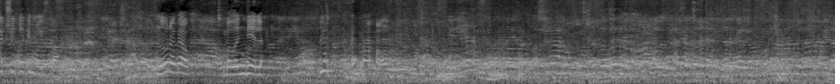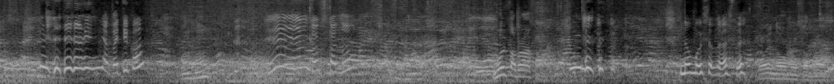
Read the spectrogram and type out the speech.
tik šitokį maistą. Nu, ragauk. Balandėlė. Nepatiko? Mm, kaip skanu. multo braso. Nu, mūsų prasta. Oi, no, multo braso.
